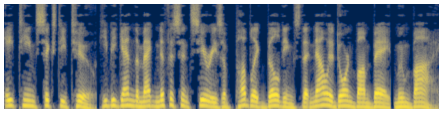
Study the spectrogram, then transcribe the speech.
1862 he began the magnificent series of public buildings that now adorn Bombay Mumbai.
